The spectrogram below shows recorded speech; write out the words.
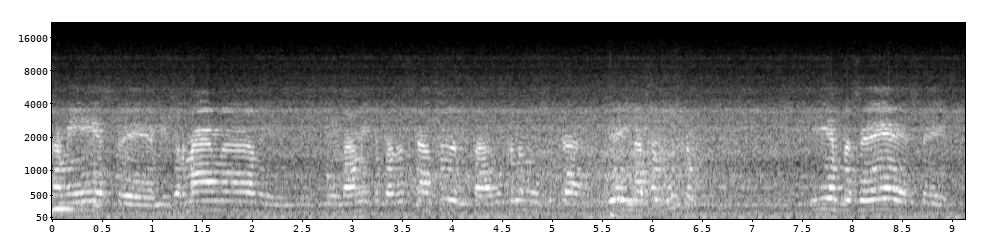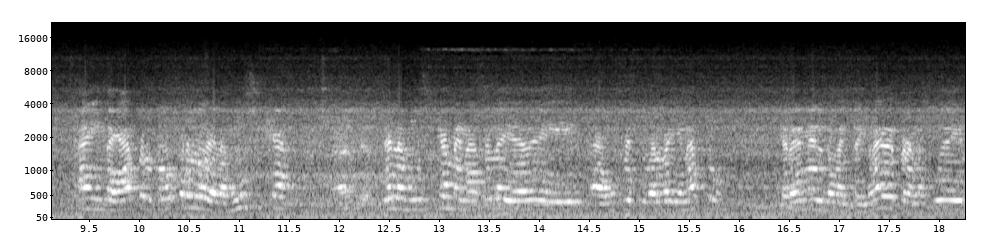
A mí, este, mis hermanas, mi, mi mami que para descanso, le gustaba mucho la música y ahí nace el gusto. Y empecé este, a indagar, pero todo por lo de la música. De la música me nace la idea de ir a un festival vallenato, que era en el 99, pero no pude ir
